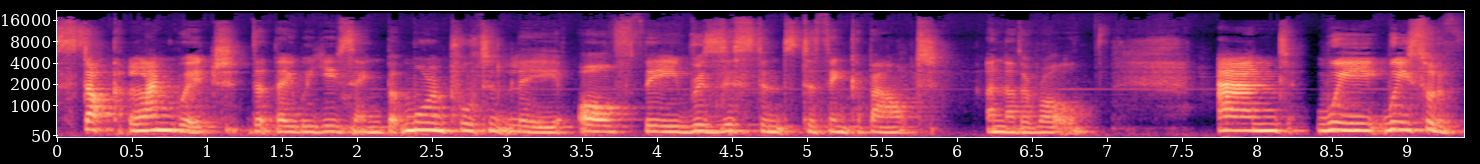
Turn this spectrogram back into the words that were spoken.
stuck language that they were using, but more importantly, of the resistance to think about another role. And we we sort of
